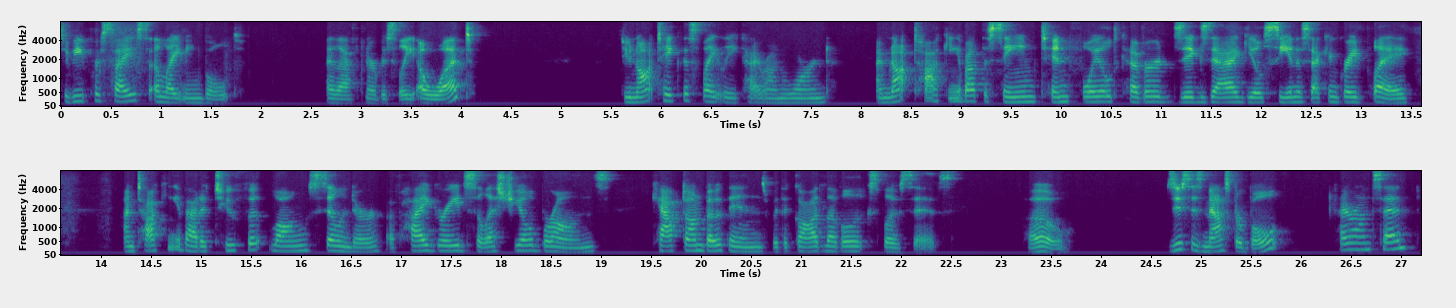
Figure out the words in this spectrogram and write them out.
To be precise, a lightning bolt. I laughed nervously. A what? Do not take this lightly, Chiron warned. I'm not talking about the same tin-foiled covered zigzag you'll see in a second grade play. I'm talking about a two foot long cylinder of high grade celestial bronze capped on both ends with a god level explosives. Oh. Zeus's master bolt? Chiron said,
